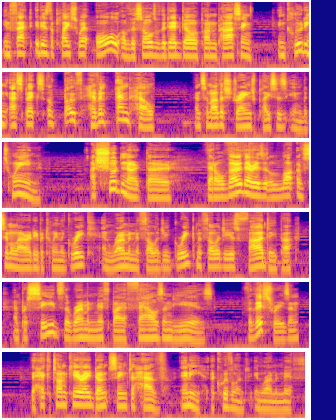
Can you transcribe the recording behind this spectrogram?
In fact, it is the place where all of the souls of the dead go upon passing, including aspects of both heaven and hell, and some other strange places in between. I should note, though, that although there is a lot of similarity between the Greek and Roman mythology, Greek mythology is far deeper and precedes the Roman myth by a thousand years. For this reason, the Hecatoncheires don't seem to have any equivalent in Roman myth.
